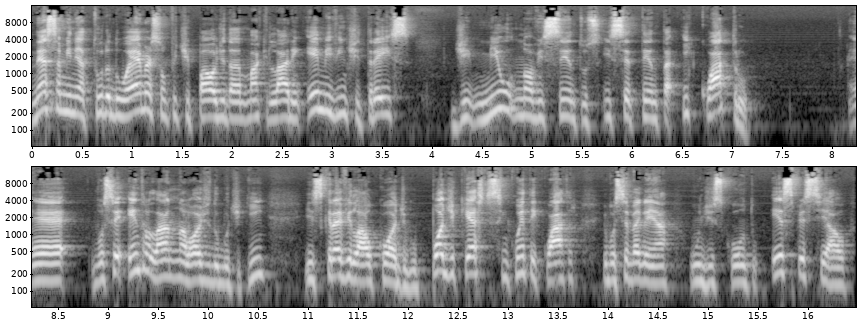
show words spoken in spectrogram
nessa miniatura do Emerson Fittipaldi da McLaren M23 de 1974. É, você entra lá na loja do Botequim e escreve lá o código podcast54 e você vai ganhar um desconto especial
